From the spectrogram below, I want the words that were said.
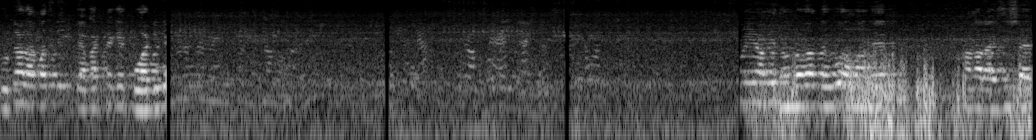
টোটাল আমাদের এই ব্যাপারটাকে কোঅর্ডিনেট আমি ধন্যবাদ দেবো আমাদের আমার আইসি সাহেব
